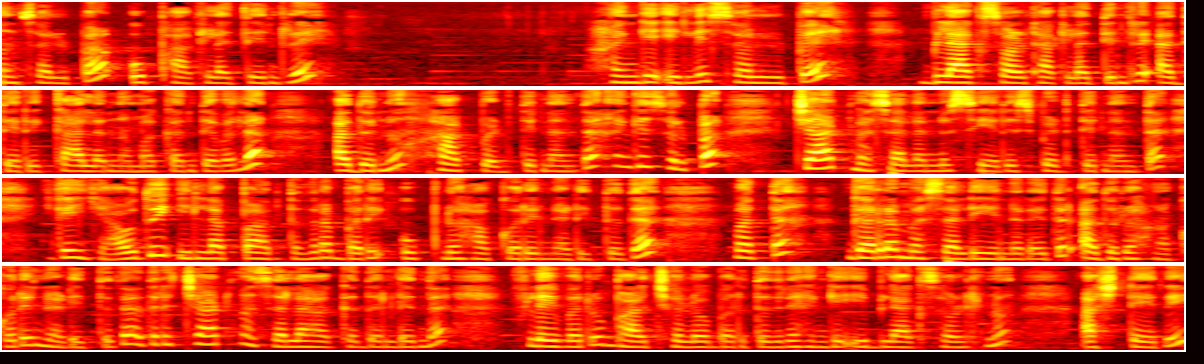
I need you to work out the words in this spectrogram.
ಒಂದು ಸ್ವಲ್ಪ ಉಪ್ಪು ಹಾಕ್ಲತ್ತೀನಿ ರೀ. ಹಾಗೆ ಇಲ್ಲಿ ಸ್ವಲ್ಪ ಬ್ಲ್ಯಾಕ್ ಸಾಲ್ಟ್ ಹಾಕ್ಲತ್ತೀನಿ ರೀ ಅದೇ ರೀ ಕಾಲ ನಮಕ್ ಅಂತೇವಲ್ಲ ಅದನ್ನು ಹಾಕ್ಬಿಡ್ತೀನಂತ ಹಾಗೆ ಸ್ವಲ್ಪ ಚಾಟ್ ಮಸಾಲನ್ನು ಸೇರಿಸ್ಬಿಡ್ತೀನಂತ ಈಗ ಯಾವುದೂ ಇಲ್ಲಪ್ಪ ಅಂತಂದ್ರೆ ಬರೀ ಉಪ್ಪನ್ನು ಹಾಕೋರಿ ನಡೀತದೆ, ಮತ್ತು ಗರಂ ಮಸಾಲೆ ಏನಾರ ಇದ್ರೆ ಅದರ ಹಾಕೋರಿ ನಡೀತದೆ. ಆದರೆ ಚಾಟ್ ಮಸಾಲ ಹಾಕೋದ್ರಿಂದ ಫ್ಲೇವರು ಭಾಳ ಚಲೋ ಬರ್ತದೆ ರೀ ಹಾಗೆ ಈ ಬ್ಲ್ಯಾಕ್ ಸಾಲ್ಟ್ನು ಅಷ್ಟೇ ರೀ.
